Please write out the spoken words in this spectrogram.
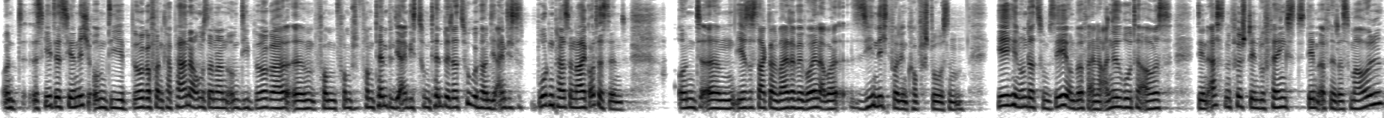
Und es geht jetzt hier nicht um die Bürger von Kapernaum, sondern um die Bürger äh, vom, vom, vom Tempel, die eigentlich zum Tempel dazugehören, die eigentlich das Bodenpersonal Gottes sind. Und ähm, Jesus sagt dann weiter, wir wollen aber sie nicht vor den Kopf stoßen. Geh hinunter zum See und wirf eine Angelrute aus. Den ersten Fisch, den du fängst, dem öffne das Maul.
